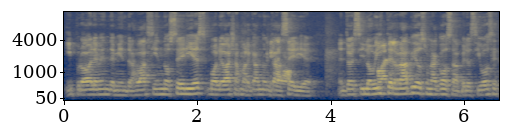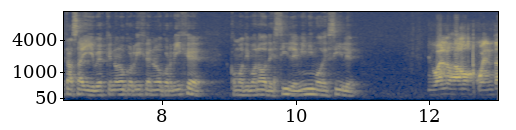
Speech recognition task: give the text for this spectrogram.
y probablemente mientras va haciendo series, vos le vayas marcando en cada serie. Entonces, si lo viste rápido es una cosa, pero si vos estás ahí y ves que no lo corrige, no lo corrige, como tipo, no, decile, mínimo decile. Igual nos damos cuenta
